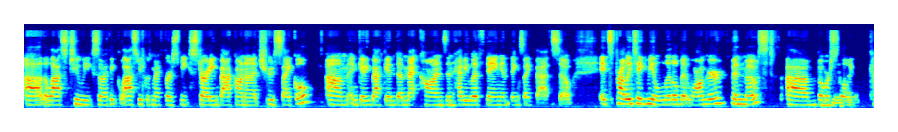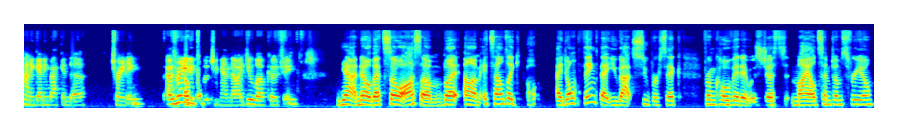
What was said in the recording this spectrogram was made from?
uh, the last two weeks. So I think last week was my first week starting back on a true cycle. Um, and getting back into metcons and heavy lifting and things like that. So it's probably taken me a little bit longer than most, um, but we're mm-hmm. slowly kind of getting back into training. I was ready okay. to coach again, though. I do love coaching. Yeah, no, that's so awesome. But um, it sounds like I don't think that you got super sick from COVID. It was just mild symptoms for you.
